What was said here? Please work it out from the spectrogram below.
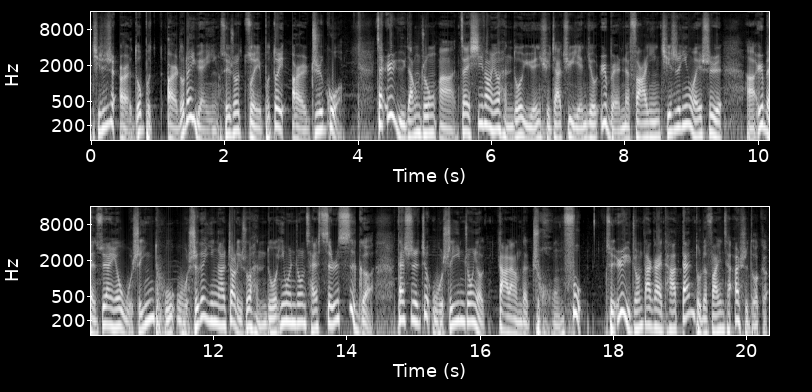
其实是耳朵不耳朵的原因。所以说嘴不对，耳之过。在日语当中啊，在西方有很多语言学家去研究日本人的发音。其实因为是啊，日本虽然有五十音图，五十个音啊，照理说很多，英文中才四十四个，但是这五十音中有大量的重复，所以日语中大概它单独的发音才二十多个。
